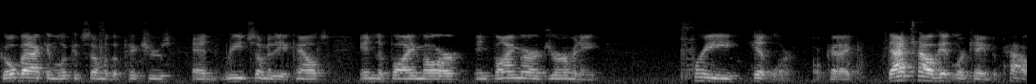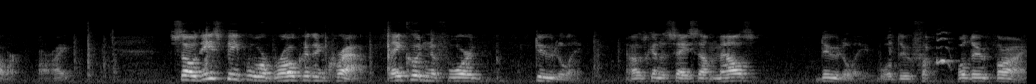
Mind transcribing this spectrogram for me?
Go back and look at some of the pictures and read some of the accounts in the Weimar, in Weimar, Germany, pre-Hitler, okay? That's how Hitler came to power, all right? So these people were broker than crap. They couldn't afford doodling. I was going to say something else. Doodly. We'll do. We'll do fine.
